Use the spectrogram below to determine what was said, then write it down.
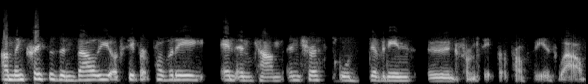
um, increases in value of separate property, and income, interest, or dividends earned from separate property as well.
